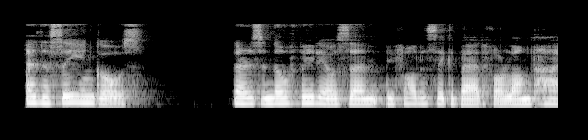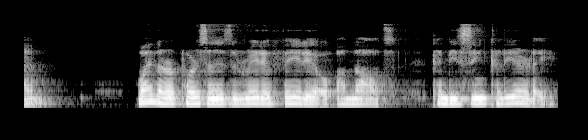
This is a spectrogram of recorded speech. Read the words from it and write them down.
As the saying goes, there is no filial son before the sick bed for a long time. Whether a person is really filial or not can be seen clearly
